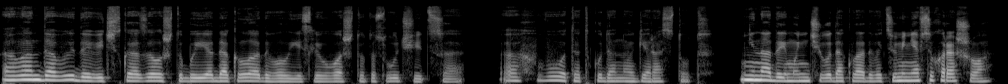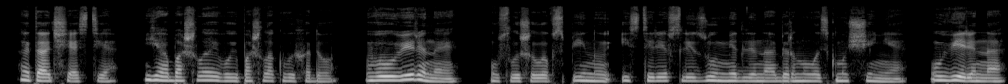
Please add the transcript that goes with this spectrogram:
«Алан Давыдович сказал, чтобы я докладывал, если у вас что-то случится. Ах, вот откуда ноги растут. Не надо ему ничего докладывать, у меня все хорошо. Это от счастья». Я обошла его и пошла к выходу. «Вы уверены?» Услышала в спину и, стерев слезу, медленно обернулась к мужчине. Уверенно.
